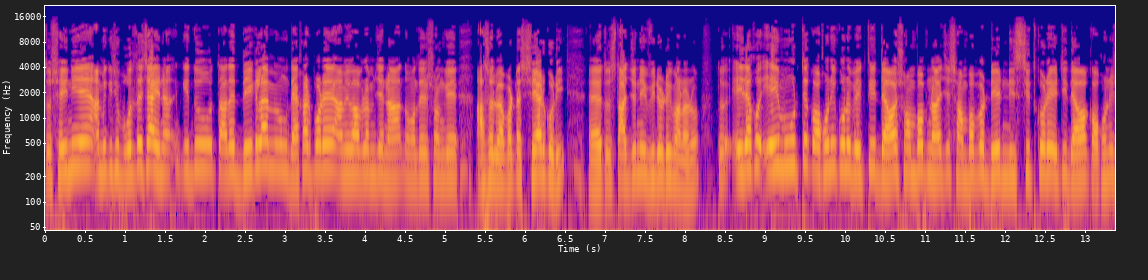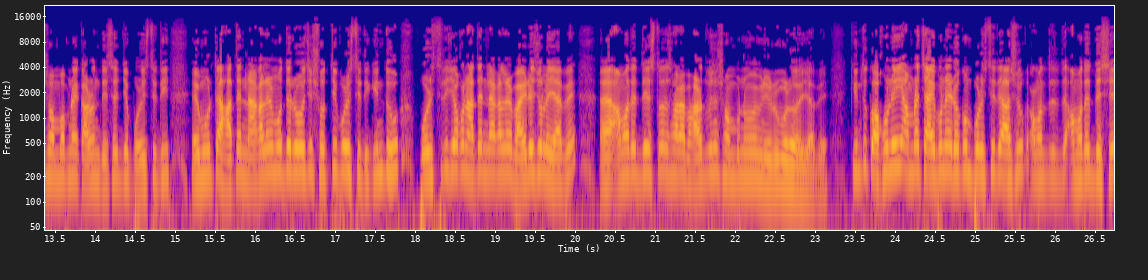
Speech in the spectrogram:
তো সেই নিয়ে আমি কিছু বলতে চাই না। কিন্তু তাদের দেখলাম এবং দেখার পরে আমি ভাবলাম যে, না, তোমাদের সঙ্গে আসল ব্যাপারটা শেয়ার করি। তো তার জন্য এই ভিডিওটি বানানো। তো এই দেখো, এই মুহূর্তে কখনই কোনো ব্যক্তির দেওয়া সম্ভব নয় যে সম্ভাব্য ডেট নিশ্চিত করে এটি আপডেটই দেওয়া কখনোই সম্ভব নয়। কারণ দেশের যে পরিস্থিতি, এই মুহূর্তে হাতের নাগালের মধ্যে রয়েছে সত্যি পরিস্থিতি। কিন্তু পরিস্থিতি যখন হাতের নাগালের বাইরে চলে যাবে আমাদের দেশ তো সারা ভারতবর্ষে সম্পূর্ণভাবে নির্মূল হয়ে যাবে। কিন্তু কখনোই আমরা চাইব না এরকম পরিস্থিতি আসুক আমাদের আমাদের দেশে।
